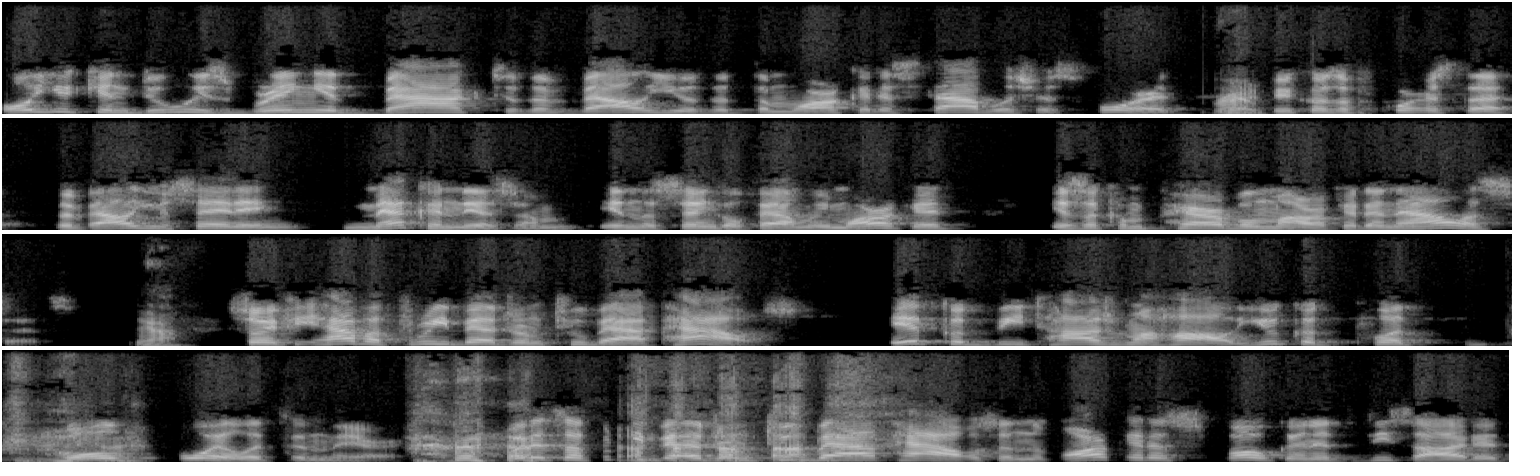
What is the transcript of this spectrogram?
all you can do is bring it back to the value that the market establishes for it. Right. Because of course the, the value setting mechanism in the single family market is a comparable market analysis. Yeah. So if you have a three bedroom, two bath house, it could be Taj Mahal. You could put gold toilets in there, but it's a three bedroom, two bath house and the market has spoken. It's decided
